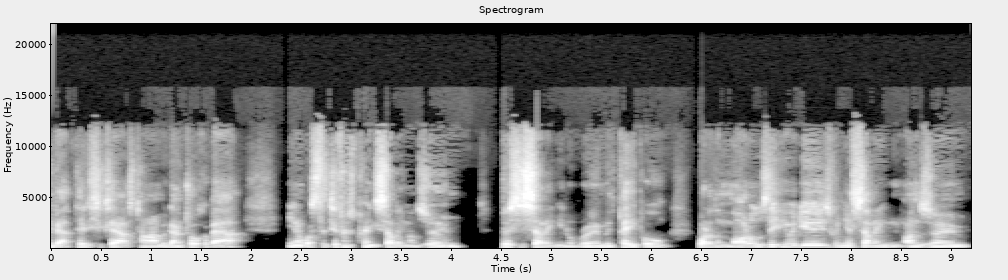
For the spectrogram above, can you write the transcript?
about 36 hours' time. We're going to talk about, you know, what's the difference between selling on Zoom versus selling in a room with people. What are the models that you would use when you're selling on Zoom?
